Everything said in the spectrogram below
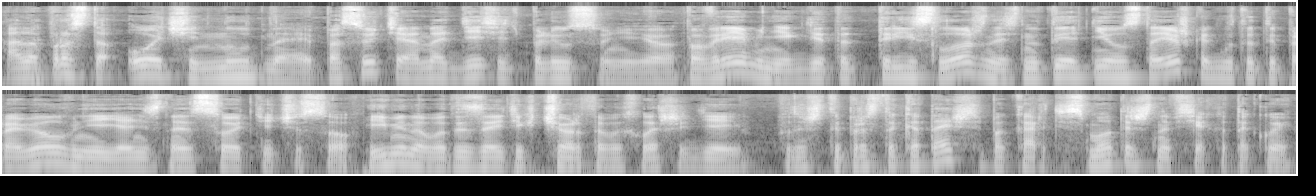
Она просто очень нудная. По сути, она 10 плюс у нее. По времени где-то 3 сложность, но ты от нее устаешь, как будто ты провел в ней, я не знаю, сотни часов. Именно вот из-за этих чертовых лошадей. Потому что ты просто катаешься по карте, смотришь на всех и такой,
